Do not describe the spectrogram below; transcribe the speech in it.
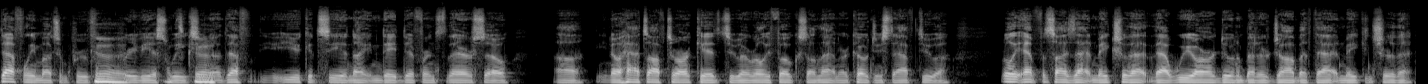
definitely much improved good. from the previous That's weeks. Good. You know, definitely you could see a night and day difference there. So, uh, you know, hats off to our kids to uh, really focus on that and our coaching staff to uh, really emphasize that and make sure that that we are doing a better job at that and making sure that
